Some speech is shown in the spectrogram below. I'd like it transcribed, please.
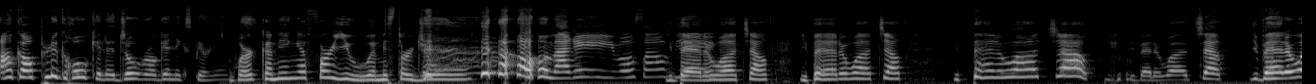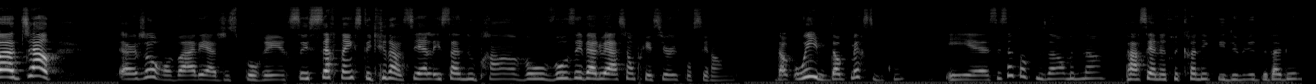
encore plus gros que le Joe Rogan Experience. We're coming for you, Mr. Joe. on arrive, on s'en You vient. better watch out. You better watch out. You better watch out. You better watch out. You better watch out. Un jour, on va aller à Juste pour rire. C'est certain, c'est écrit dans le ciel et ça nous prend vos, vos évaluations précieuses pour s'y rendre. Donc oui, donc merci beaucoup. Et euh, c'est ça, donc nous allons maintenant passer à notre chronique des deux minutes de Babine.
